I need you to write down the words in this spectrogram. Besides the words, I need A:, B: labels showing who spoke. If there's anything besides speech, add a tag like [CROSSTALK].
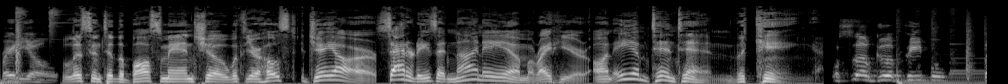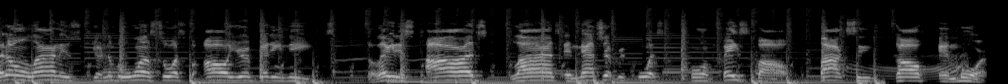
A: radio.
B: Listen to the Boss Man Show with your host, JR, Saturdays at 9 a.m. right here on AM 1010, The King.
A: What's up, good people? Bet Online is your number one source for all your betting needs. The latest odds, lines, and matchup reports for baseball, boxing, golf, and more.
